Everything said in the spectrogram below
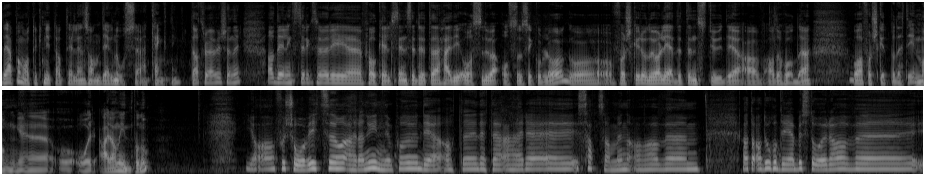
det er på en måte knytta til en sånn diagnosetenkning. Da tror jeg vi skjønner. Avdelingsdirektør i eh, Folkehelseinstituttet, Heidi Aase, du er også psykolog og forsker, og du har ledet en studie av ADHD og har forsket på dette i mange år. Er han inne på noe? Ja, for så vidt så er han jo inne på det at eh, dette er eh, satt sammen av at ADHD består av eh,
